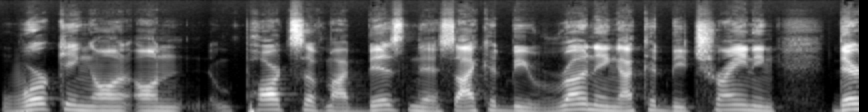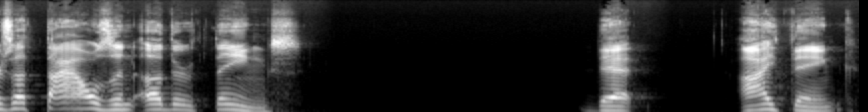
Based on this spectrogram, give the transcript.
working on on parts of my business. I could be running, I could be training. There's a thousand other things that I think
